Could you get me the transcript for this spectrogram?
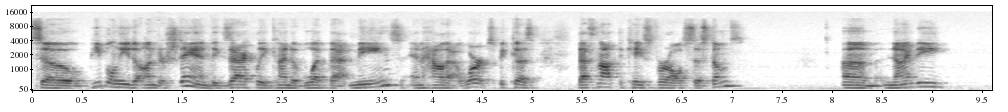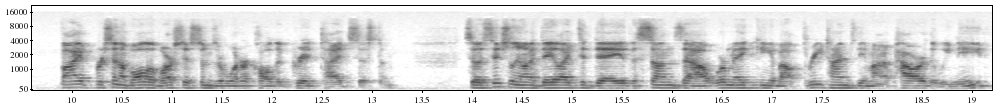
So people need to understand exactly kind of what that means and how that works because that's not the case for all systems. Um, 95% of all of our systems are what are called a grid tied system. So essentially, on a day like today, the sun's out, we're making about three times the amount of power that we need.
